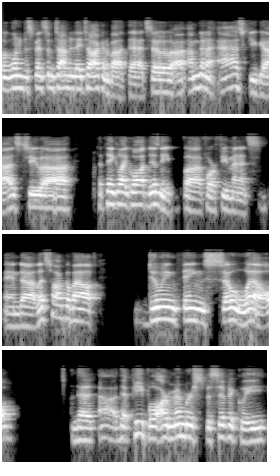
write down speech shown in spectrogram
we wanted to spend some time today talking about that. So I, am going to ask you guys to uh, to think like Walt Disney for a few minutes, and let's talk about doing things so well that uh, that people, our members specifically,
